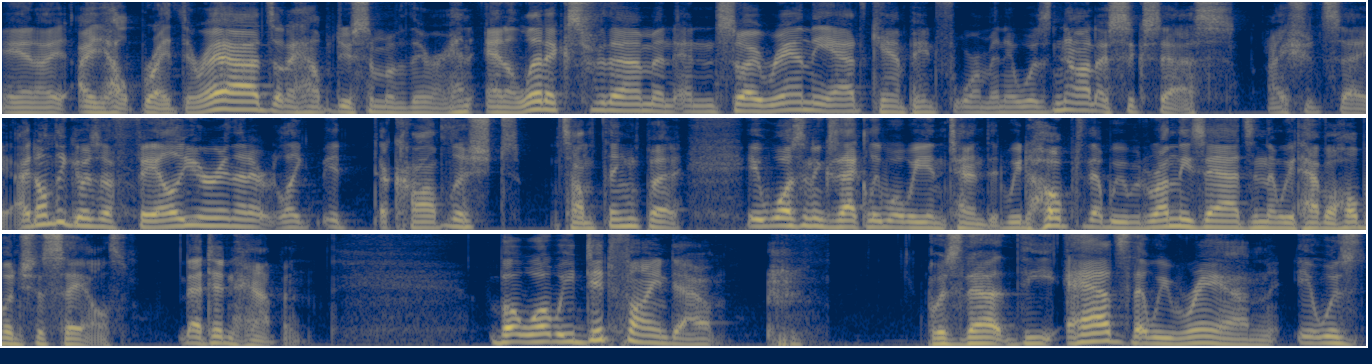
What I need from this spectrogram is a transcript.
and I, I helped write their ads and I helped do some of their an- analytics for them. And, and so I ran the ad campaign for them and it was not a success, I should say. I don't think it was a failure in that it like it accomplished something, but it wasn't exactly what we intended. We'd hoped that we would run these ads and then we'd have a whole bunch of sales. That didn't happen. But what we did find out was that the ads that we ran, it was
